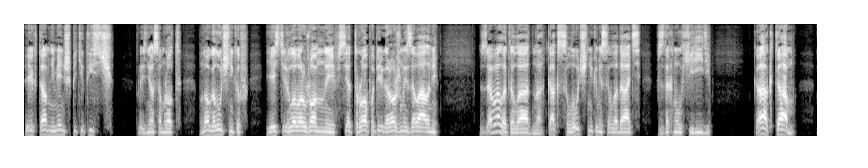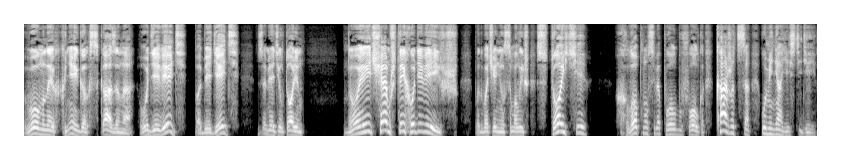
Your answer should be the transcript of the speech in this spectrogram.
Их там не меньше пяти тысяч, — произнес Амрот. — Много лучников, есть тяжело вооруженные, все тропы перегорожены завалами. — Завал — это ладно, как с лучниками совладать? — вздохнул Хириди. — Как там? В умных книгах сказано «удивить, победить», — заметил Торин. — Ну и чем ж ты их удивишь? — подбоченился малыш. — Стойте! — хлопнул себя по лбу Фолка. — Кажется, у меня есть идея.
